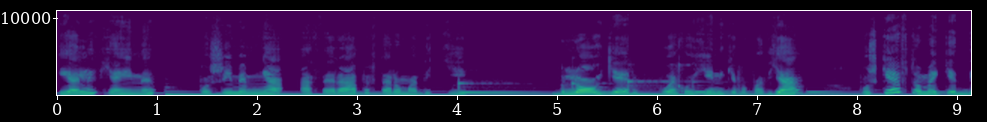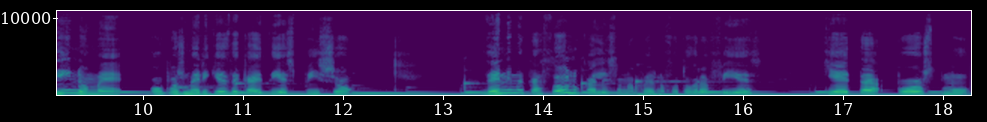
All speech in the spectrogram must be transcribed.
Η αλήθεια είναι πως είμαι μια αθεράπευτα ρομαντική blogger που έχω γίνει και παπαδιά, που σκέφτομαι και ντύνομαι όπως μερικές δεκαετίες πίσω, δεν είμαι καθόλου καλή στο να παίρνω φωτογραφίες και τα post μου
